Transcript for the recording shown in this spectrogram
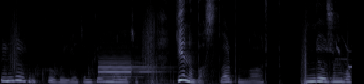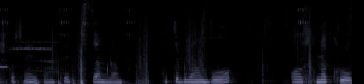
Birinci özümü kurov eləyəcəm. Görüm nə olacaq. Yenə bastılar bunlar. İndi özümü başqasına yedim. Pek istəmirəm. Hətta bilən bu olsuna kurov.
